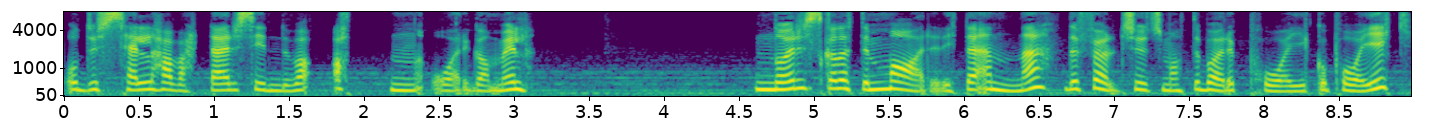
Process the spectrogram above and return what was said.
og du selv har vært der siden du var 18 år gammel. Når skal dette marerittet ende? Det føltes ut som at det bare pågikk og pågikk,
